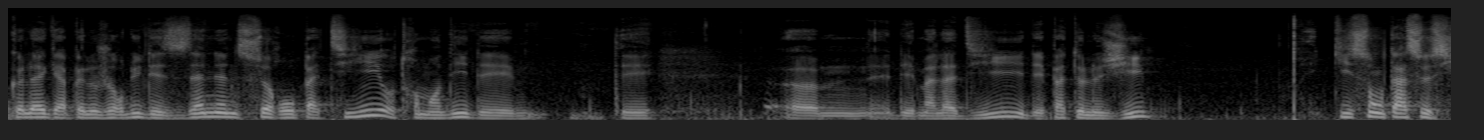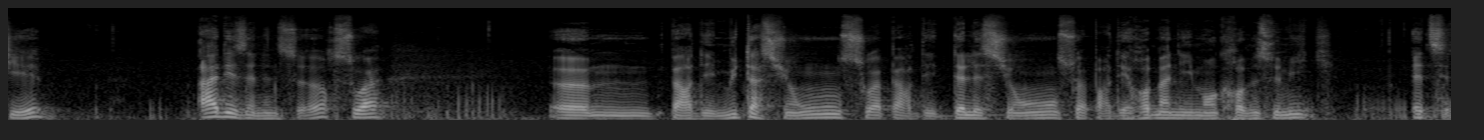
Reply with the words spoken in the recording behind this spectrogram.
collègues appellent aujourd'hui des enhanceropathies, autrement dit des, des maladies, des pathologies qui sont associées à des enhancers, soit euh, par des mutations, soit par des délétions, soit par des remaniements chromosomiques, etc.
